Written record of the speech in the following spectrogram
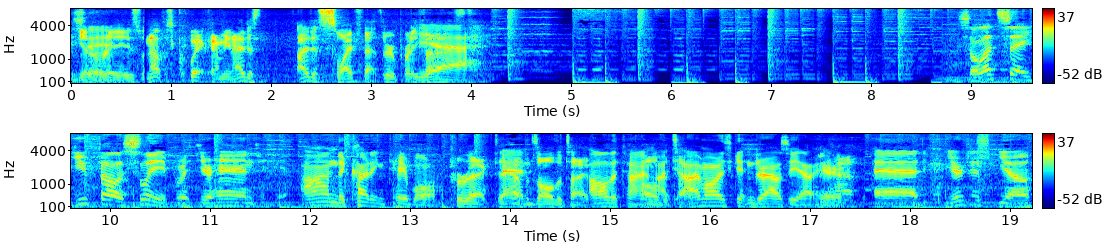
should get say. a raise. And that was quick. I mean, I just I just swiped that through pretty fast. Yeah. So let's say you fell asleep with your hand on the cutting table Correct. That And happens all the time. all the time. All the time. I, am always getting drowsy out here. happens. And you're just, you know,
